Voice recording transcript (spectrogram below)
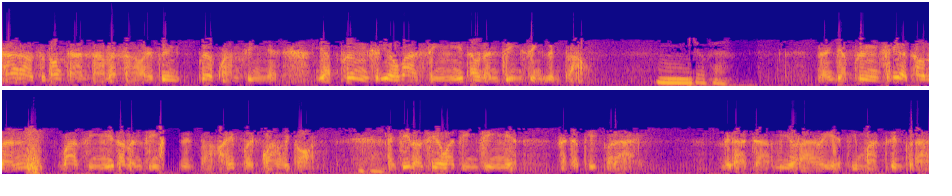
ถ้าเราจะต้องการตามรักษาไว้เพื่อเพื่อความจริงเนี่ย อย่าเพิ่งเชื่อว่าสิ่งนี้เท่านั้นจริงสิ่งอื่นเปล่า อืมเจ้าค่ะนะอย่าเพิ่งเชื่อเท่านั้นว่าสิ่งนี้เท่านั้นจริงสิ่งอื่นเปล่าให้เปิดกว้างไว้ก่อนเจ้าค่ะไอ้ที่เราเชื่อว่าจริง ๆ เนี่ย อาจจะผิดก็ได้ หรืออาจจะมีรายละเอียดที่มากขึ้นก็ได้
